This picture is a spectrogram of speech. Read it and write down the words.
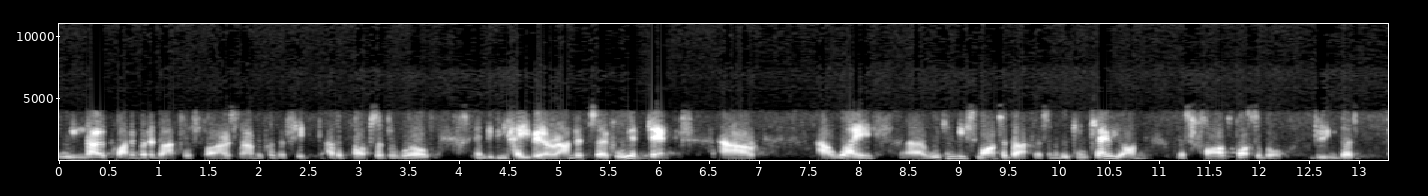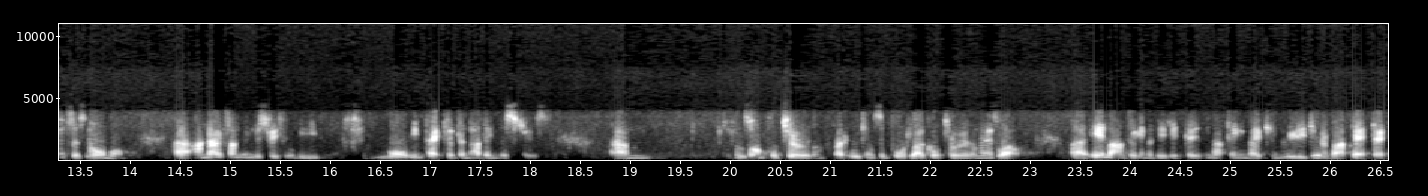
We know quite a bit about this virus now because it's hit other parts of the world and the behavior around it. So if we adapt our our ways, uh, we can be smart about this and we can carry on as far as possible doing business as normal. Uh, I know some industries will be more impacted than other industries. Um, for example, tourism, but we can support local tourism as well. Uh, airlines are going to be hit. There's nothing they can really do about that. That's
